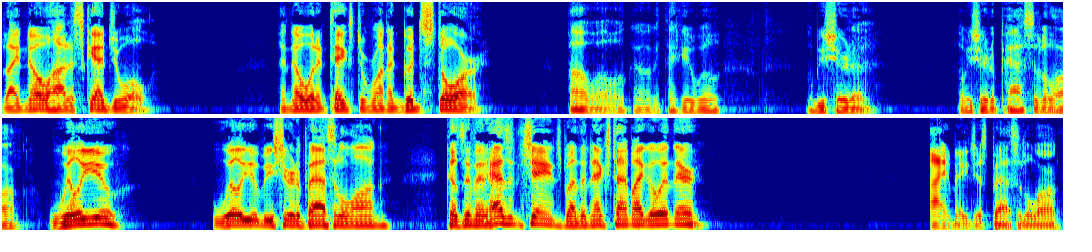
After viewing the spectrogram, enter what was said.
But I know how to schedule. I know what it takes to run a good store. Oh well, okay, thank you. We'll we'll be sure to I'll be sure to pass it along. Will you? Will you be sure to pass it along? Because if it hasn't changed by the next time I go in there, I may just pass it along.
